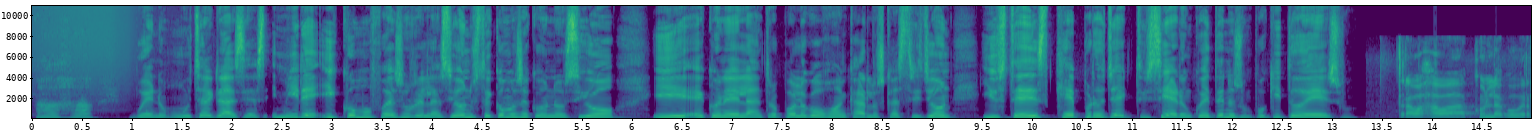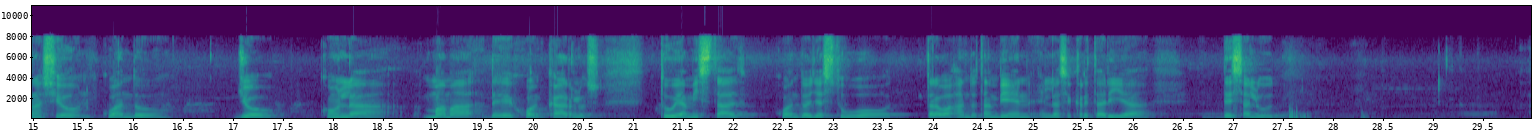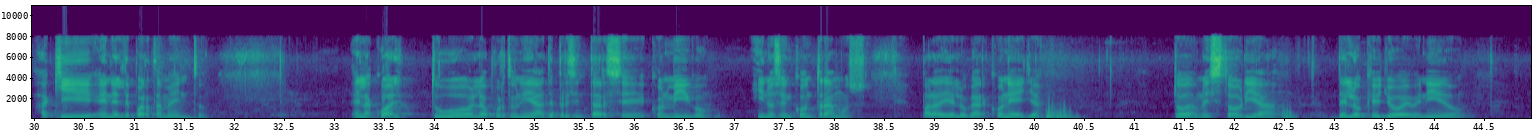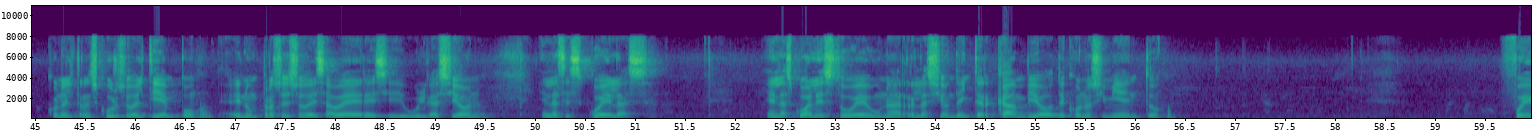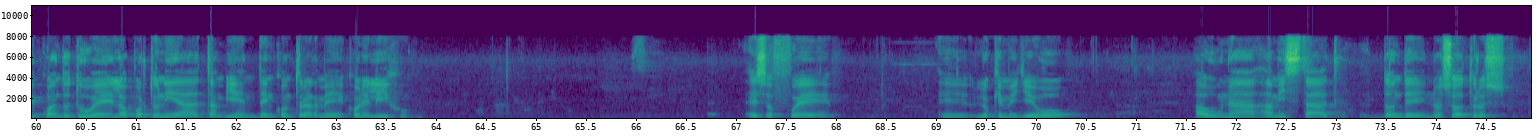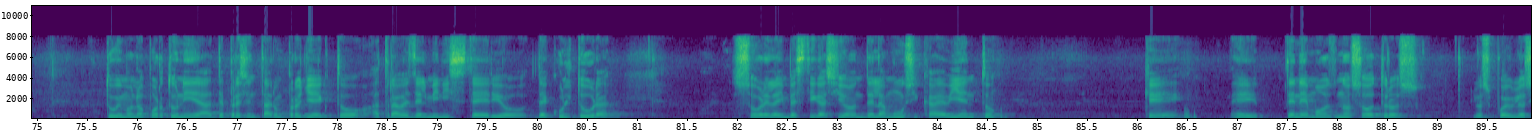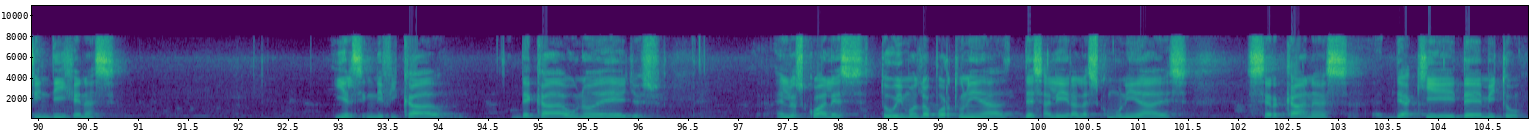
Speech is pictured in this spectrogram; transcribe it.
Ajá. Bueno, muchas gracias. Y mire, ¿y cómo fue su relación? ¿Usted cómo se conoció y, eh, con el antropólogo Juan Carlos Castrillón? ¿Y ustedes qué proyecto hicieron? Cuéntenos un poquito de eso. Trabajaba con la gobernación cuando yo con la mamá de Juan Carlos tuve amistad cuando ella estuvo trabajando también en la Secretaría de Salud aquí en el departamento, en la cual tuvo la oportunidad de presentarse conmigo y nos encontramos para dialogar con ella. Toda una historia de lo que yo he venido con el transcurso del tiempo en un proceso de saberes y divulgación en las escuelas, en las cuales tuve una relación de intercambio de conocimiento. Fue cuando tuve la oportunidad también de encontrarme con el Hijo. Eso fue eh, lo que me llevó a una amistad donde nosotros tuvimos la oportunidad de presentar un proyecto a través del Ministerio de Cultura sobre la investigación de la música de viento que eh, tenemos nosotros, los pueblos indígenas, y el significado de cada uno de ellos en los cuales tuvimos la oportunidad de salir a las comunidades cercanas de aquí de Mitú.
